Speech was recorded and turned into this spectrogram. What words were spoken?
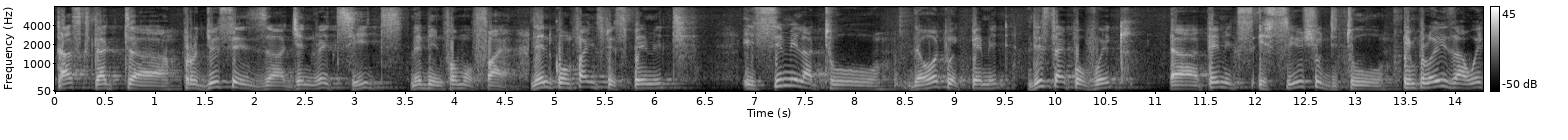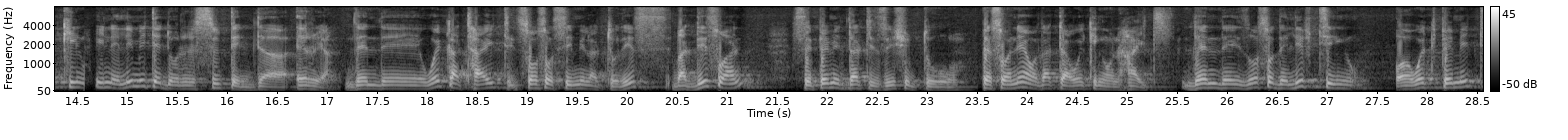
task that uh, produces, uh, generates heat, maybe in form of fire. Then confined space permit is similar to the hot work permit. This type of work uh, permits is issued to employees are working in a limited or restricted uh, area. Then the work at height is also similar to this, but this one is a permit that is issued to personnel that are working on heights. Then there is also the lifting or work permit.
